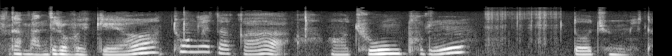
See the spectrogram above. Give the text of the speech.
일단 만들어 볼게요. 통에다가 어, 좋은 풀을 넣어줍니다.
